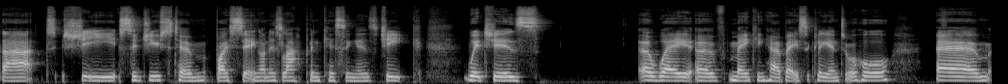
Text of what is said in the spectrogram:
that she seduced him by sitting on his lap and kissing his cheek, which is a way of making her basically into a whore. Um,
